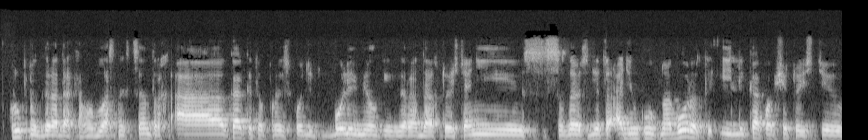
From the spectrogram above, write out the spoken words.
в крупных городах, там, в областных центрах. А как это происходит в более мелких городах? То есть они создаются где-то один клуб на город или как вообще? То есть э,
